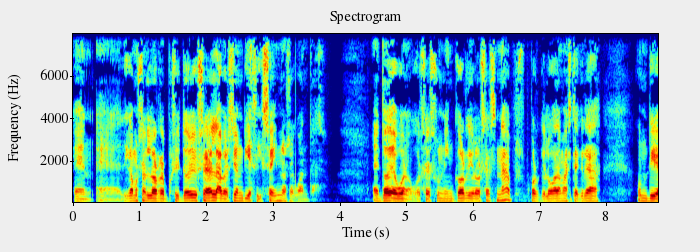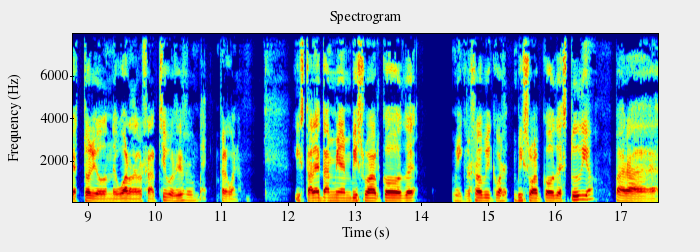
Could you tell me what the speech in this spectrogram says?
en, eh, digamos, en los repositorios será la versión 16, no sé cuántas. Entonces, bueno, pues es un incordio los snaps, porque luego además te crea un directorio donde guarda los archivos y eso, pero bueno. Instalé también Visual Code, Microsoft Visual Code Studio, para,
